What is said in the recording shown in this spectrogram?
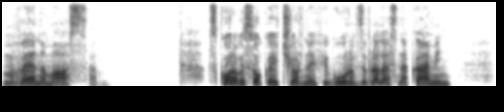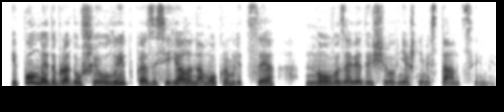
Мвена Масса. Скоро высокая черная фигура взобралась на камень, и полная добродушия улыбка засияла на мокром лице нового заведующего внешними станциями.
